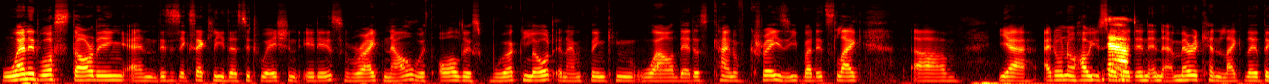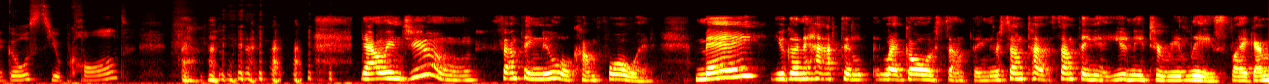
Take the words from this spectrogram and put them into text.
when it was starting, and this is exactly the situation it is right now with all this workload. And I'm thinking, wow, that is kind of crazy. But it's like um, yeah, I don't know how you said it in, in American, like the, the ghosts you called. now in June, something new will come forward. May, you're going to have to let go of something. There's some t- something that you need to release, like um,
